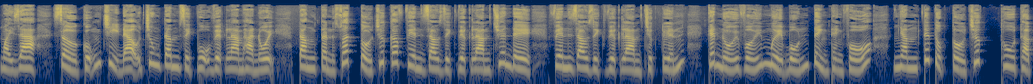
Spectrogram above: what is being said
Ngoài ra, Sở cũng chỉ đạo Trung tâm Dịch vụ Việc làm Hà Nội tăng tần suất tổ chức các phiên giao dịch việc làm chuyên đề, phiên giao dịch việc làm trực tuyến, kết nối với 14 tỉnh, thành phố nhằm tiếp tục tổ chức thu thập,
